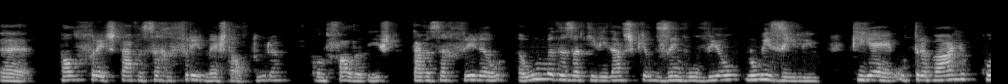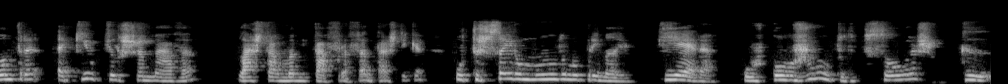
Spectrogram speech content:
Uh, Paulo Freire estava-se a referir nesta altura, quando fala disto, estava-se a referir a, a, uma das atividades que ele desenvolveu no exílio, que é o trabalho contra aquilo que ele chamava, lá está uma metáfora fantástica, o terceiro mundo no primeiro, que era o conjunto de pessoas que,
